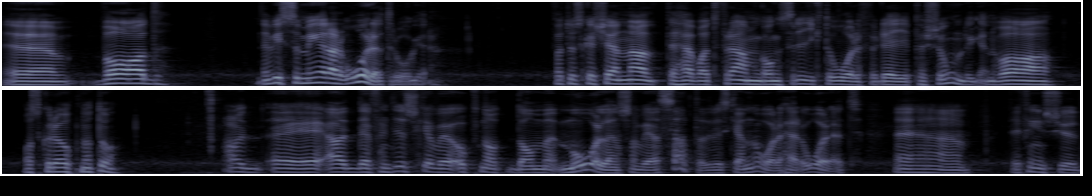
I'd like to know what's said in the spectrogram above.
Eh, vad, när vi summerar året Roger, för att du ska känna att det här var ett framgångsrikt år för dig personligen, vad, vad ska du ha uppnått då? Ja, eh, ja, definitivt ska vi ha uppnått de målen som vi har satt att vi ska nå det här året. Eh, det finns ju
